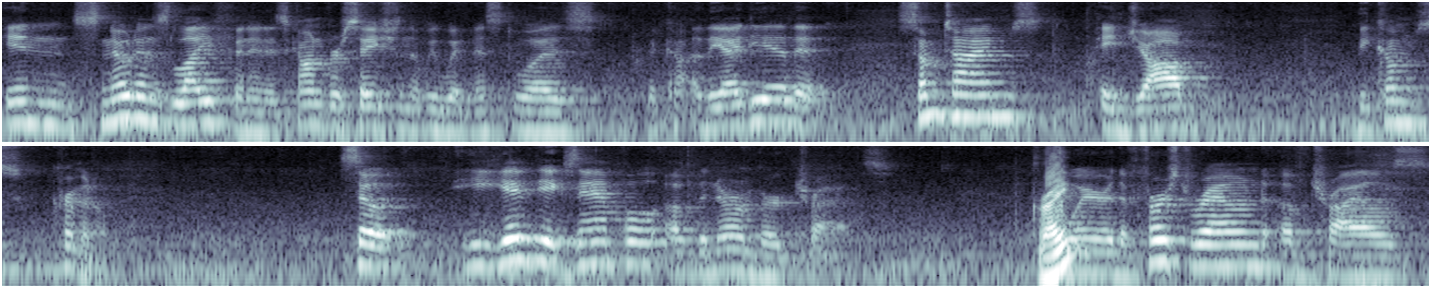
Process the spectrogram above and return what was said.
in Snowden's life and in his conversation that we witnessed was the, the idea that sometimes a job becomes criminal. So, he gave the example of the Nuremberg trials, Great. where the first round of trials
